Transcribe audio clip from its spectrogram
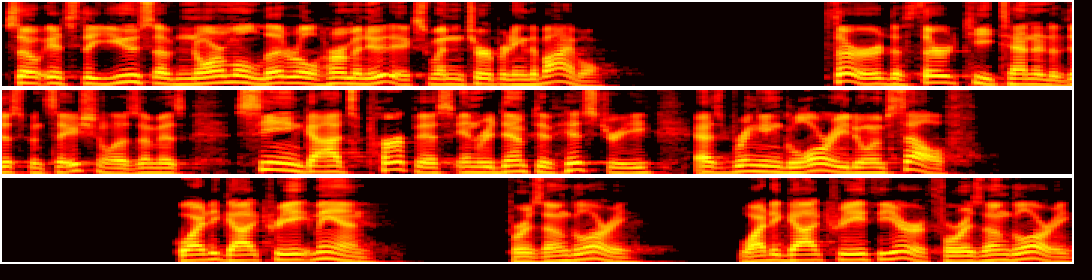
So it's the use of normal, literal hermeneutics when interpreting the Bible. Third, the third key tenet of dispensationalism is seeing God's purpose in redemptive history as bringing glory to himself. Why did God create man? For his own glory. Why did God create the earth? For his own glory.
